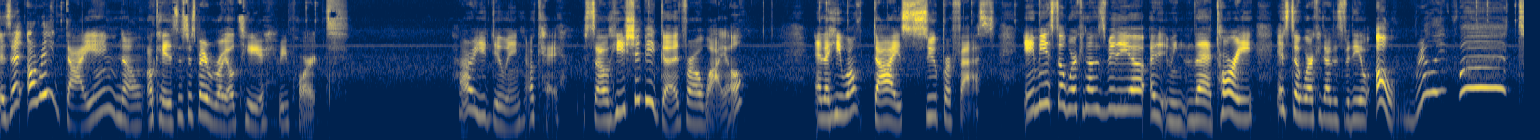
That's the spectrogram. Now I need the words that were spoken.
Is it already dying? No. Okay, this is just my royalty report. How are you doing? Okay. So he should be good for a while. And that he won't die super fast. Amiee is still working on this video. I mean, the Tori is still working on this video. Oh, really? What?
